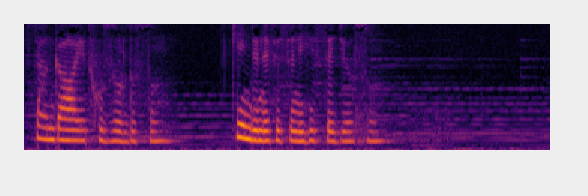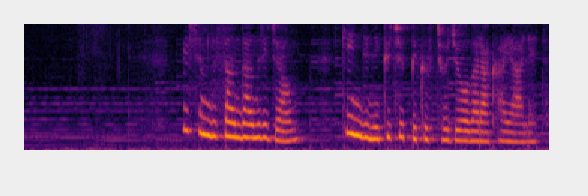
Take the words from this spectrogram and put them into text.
Sen gayet huzurlusun kendi nefesini hissediyorsun. Ve şimdi senden ricam kendini küçük bir kız çocuğu olarak hayal et.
